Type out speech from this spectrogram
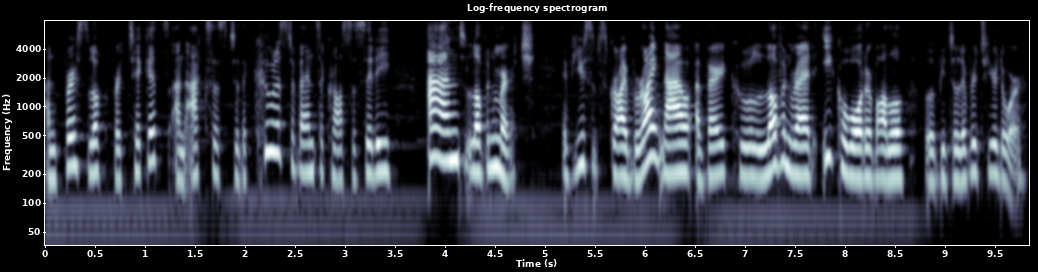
and first look for tickets and access to the coolest events across the city, and love and merch. If you subscribe right now, a very cool Love and Red Eco Water bottle will be delivered to your door.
